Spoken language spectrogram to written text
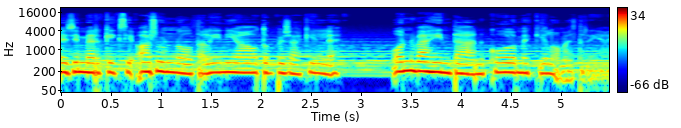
esimerkiksi asunnolta linja-autopysäkille, on vähintään kolme kilometriä.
